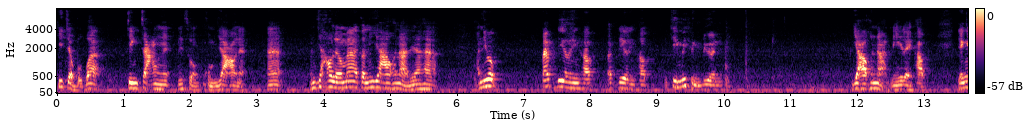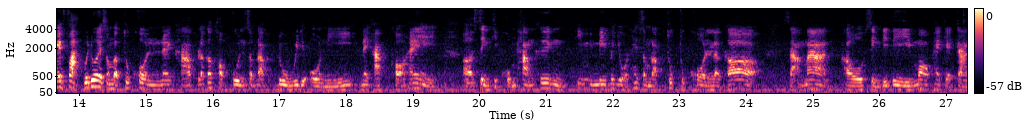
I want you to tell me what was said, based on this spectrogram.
ที่จะบอกว่า จริงจังเนี่ยในส่วนผมยาวเนี่ยฮะมันยาวเร็วมากตอนนี้ยาวขนาดนี้นะฮะอันนี้แบบแป๊บเดียวเองครับแป๊บเดียวเองครับ จริงไม่ถึงเดือน ยาวขนาดนี้เลยครับ ยังไงฝากไว้ด้วยสำหรับทุกคนนะครับ แล้วก็ขอบคุณสำหรับดูวิดีโอนี้นะครับ ขอให้สิ่งที่ผมทำขึ้นที่มีประโยชน์ให้สำหรับทุกๆคนแล้วก็สามารถเอาสิ่งดีๆ มอบให้แก่กัน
